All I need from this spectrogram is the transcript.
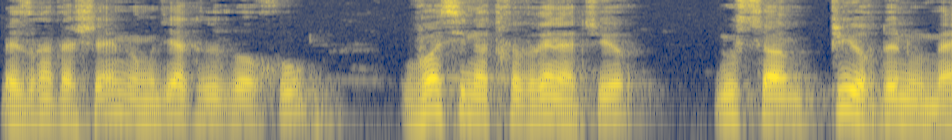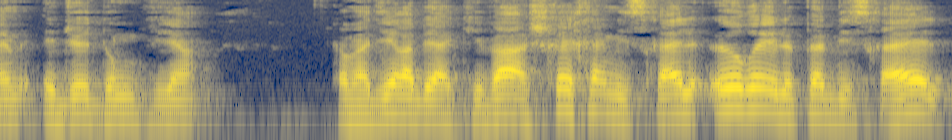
Bezrat Hashem, et on dit à Kadosh voici notre vraie nature. Nous sommes purs de nous-mêmes et Dieu donc vient comme a dit Rabbi Akiva, Ashrechem Israël, heureux est le peuple d'Israël,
